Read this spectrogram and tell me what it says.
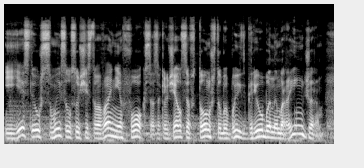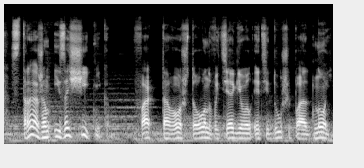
И если уж смысл существования Фокса заключался в том, чтобы быть грёбаным рейнджером, стражем и защитником, факт того, что он вытягивал эти души по одной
